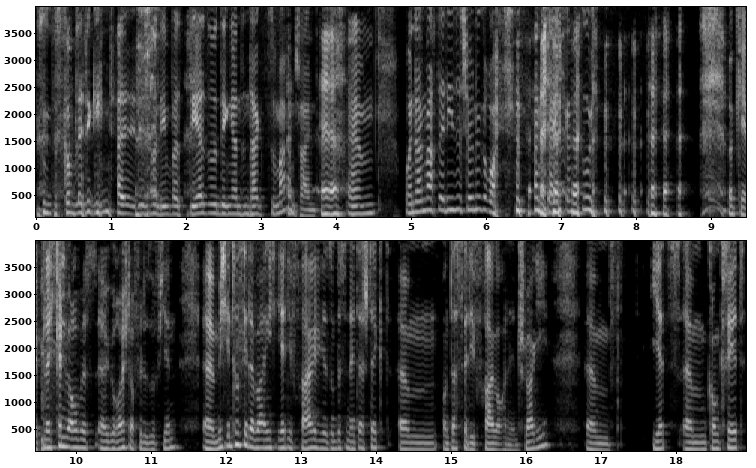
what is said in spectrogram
das komplette Gegenteil ist von dem, was der so den ganzen Tag zu machen scheint. Äh. Ähm, und dann macht er dieses schöne Geräusch. Das fand ich eigentlich ganz gut. okay, vielleicht können wir auch über das äh, Geräusch noch philosophieren. Äh, mich interessiert aber eigentlich eher die Frage, die da so ein bisschen dahinter steckt. Ähm, und das wäre die Frage auch an den Shruggy. Ähm, jetzt ähm, konkret,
